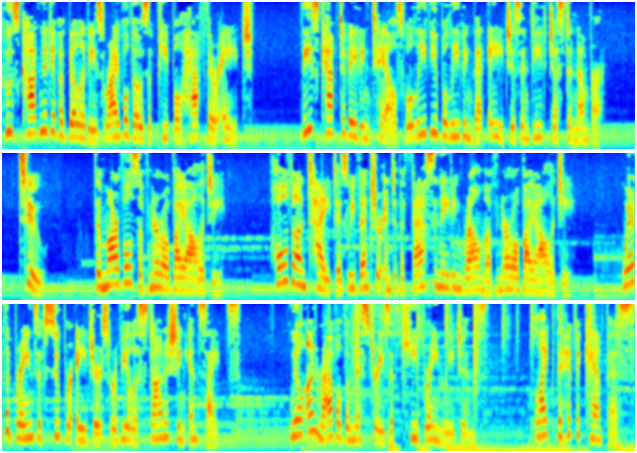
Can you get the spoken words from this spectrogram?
whose cognitive abilities rival those of people half their age. These captivating tales will leave you believing that age is indeed just a number. 2. The Marvels of Neurobiology. Hold on tight as we venture into the fascinating realm of neurobiology, where the brains of superagers reveal astonishing insights. We'll unravel the mysteries of key brain regions, like the hippocampus,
